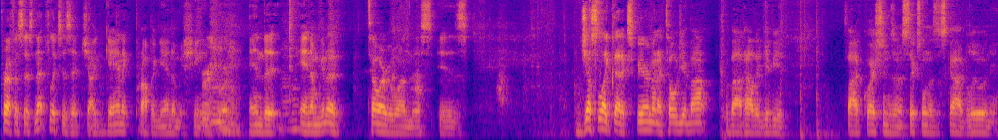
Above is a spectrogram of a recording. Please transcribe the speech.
preface this: Netflix is a gigantic propaganda machine, For sure. and the and I'm gonna tell everyone this is just like that experiment I told you about about how they give you five questions and a sixth one is the sky blue, and you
